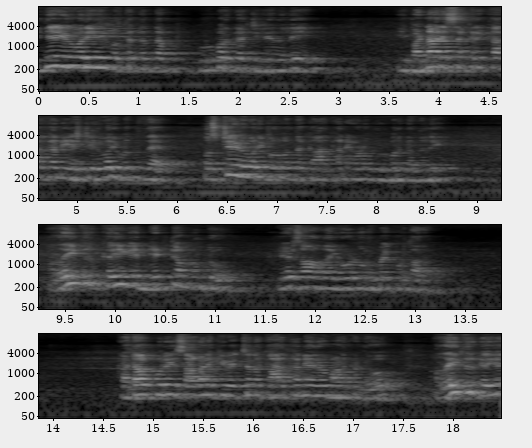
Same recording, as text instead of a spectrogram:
ಇದೇ ಇಳುವರಿ ಬರ್ತಕ್ಕಂಥ ಗುಲ್ಬರ್ಗ ಜಿಲ್ಲೆಯಲ್ಲಿ ಈ ಭಂಡಾರಿ ಸಕ್ಕರೆ ಕಾರ್ಖಾನೆ ಎಷ್ಟು ಇಳುವರಿ ಬರ್ತದೆ, ಅಷ್ಟೇ ಇಳುವರಿ ಬರುವಂಥ ಕಾರ್ಖಾನೆಗಳು ಗುಲ್ಬರ್ಗದಲ್ಲಿ ರೈತರ ಕೈಗೆ ನೆಟ್ಟ ಅಮೌಂಟು ಎರಡು ಸಾವಿರದ ಏಳ್ನೂರು ರೂಪಾಯಿ ಕೊಡ್ತಾರೆ. ಕಟಾಪುರಿ ಸಾಗಾಣಿಕೆ ವೆಚ್ಚನ ಕಾರ್ಖಾನೆಯನ್ನು ಮಾಡ್ಕೊಂಡು ರೈತರ ಕೈಗೆ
